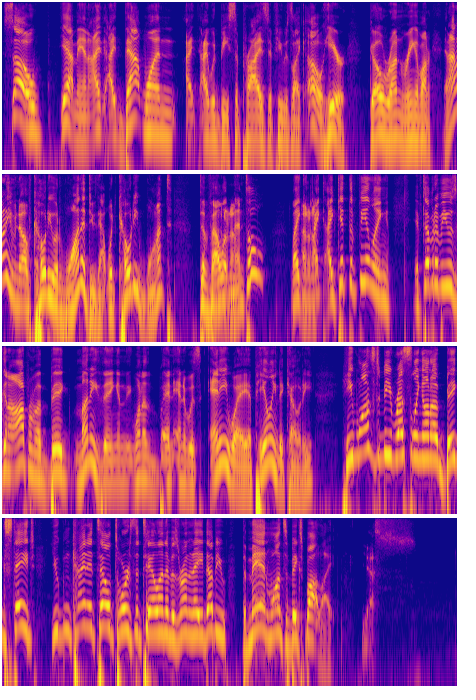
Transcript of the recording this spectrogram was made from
so yeah, man, I, I that one I, I would be surprised if he was like, oh, here, go run Ring of Honor. And I don't even know if Cody would want to do that. Would Cody want developmental? Like I. I, I get the feeling if WWE was going to offer him a big money thing and the, one of the, and, and it was anyway appealing to Cody, he wants to be wrestling on a big stage. You can kind of tell towards the tail end of his run in AEW, the man wants a big spotlight. Yes.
